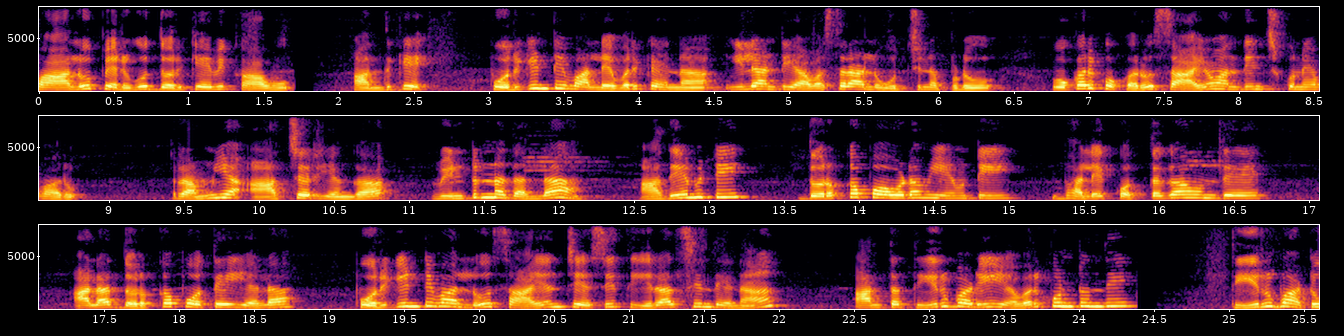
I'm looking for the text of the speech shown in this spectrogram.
పాలు పెరుగు దొరికేవి కావు. అందుకే పొరుగింటి వాళ్ళెవరికైనా ఇలాంటి అవసరాలు వచ్చినప్పుడు ఒకరికొకరు సాయం అందించుకునేవారు. రమ్య ఆశ్చర్యంగా వింటున్నదల్లా అదేమిటి? దొరక్కపోవడం ఏమిటి? భలే కొత్తగా ఉందే. అలా దొరక్కపోతే ఎలా? పొరిగింటి వాళ్ళు సాయం చేసి తీరాల్సిందేనా? అంత తీరుబడి ఎవరికుంటుంది? తీరుబాటు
